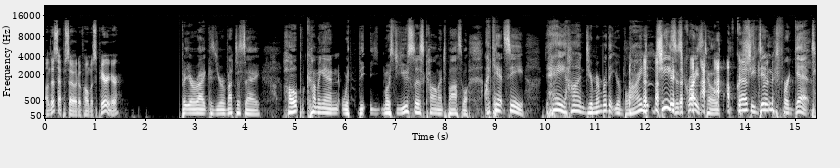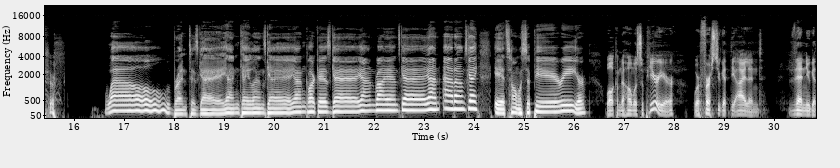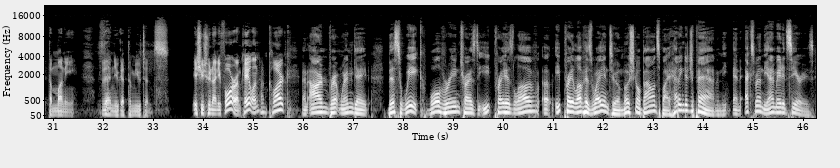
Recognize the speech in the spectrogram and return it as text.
On this episode of Homo Superior, But you're right because you're about to say Hope coming in with the most useless comment possible. I can't see. Hey, hon, do you remember that you're blind? Jesus Christ, Hope. She didn't forget. well, Brent is gay, and Kalen's gay, and Clark is gay, and Ryan's gay, and Adam's gay. It's Homo Superior. welcome to Homo Superior, where first you get the island, then you get the money, then you get the mutants. Issue 294, I'm Kalen. I'm Clark. And I'm Brent Wingate. This week, Wolverine tries to eat, pray his love, uh, eat, pray, love his way into emotional balance by heading to Japan in the in X Men the animated series.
